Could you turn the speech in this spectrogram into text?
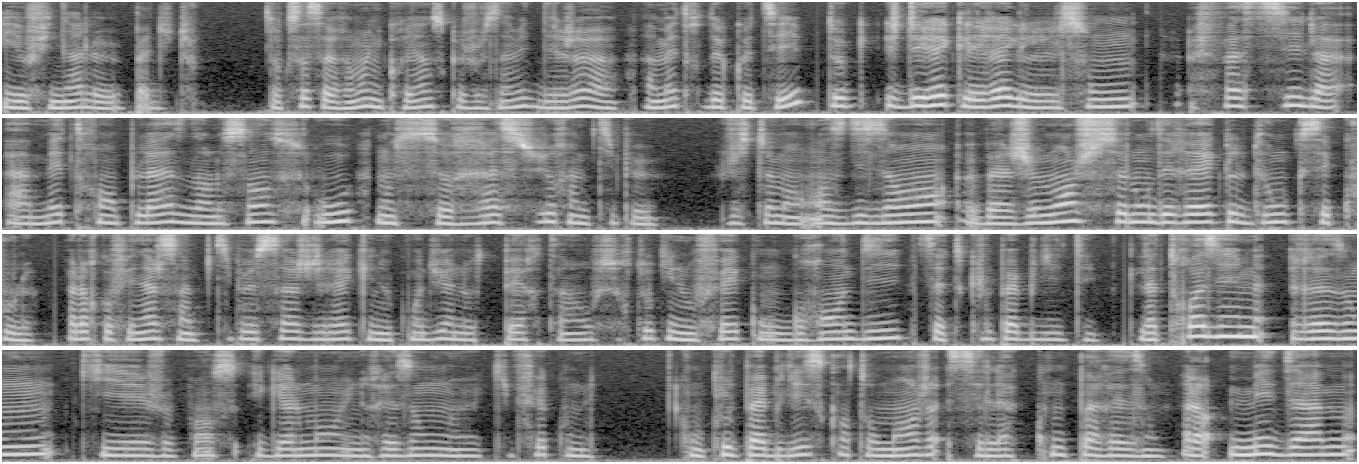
Et au final, euh, pas du tout. Donc ça, c'est vraiment une croyance que je vous invite déjà à, mettre de côté. Donc je dirais que les règles, elles sont faciles à, mettre en place dans le sens où on se rassure un petit peu justement, en se disant bah, je mange selon des règles donc c'est cool. Alors qu'au final, c'est un petit peu ça, je dirais, qui nous conduit à notre perte, hein, ou surtout qui nous fait qu'on grandit cette culpabilité. La troisième raison, qui est, je pense, également une raison euh, qui fait qu'on est qu'on culpabilise quand on mange, c'est la comparaison. Alors, mesdames,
